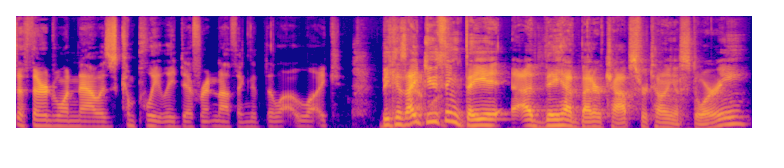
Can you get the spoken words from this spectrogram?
The third one now is completely different, nothing that they like." Because I do one. think they uh, they have better chops for telling a story.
